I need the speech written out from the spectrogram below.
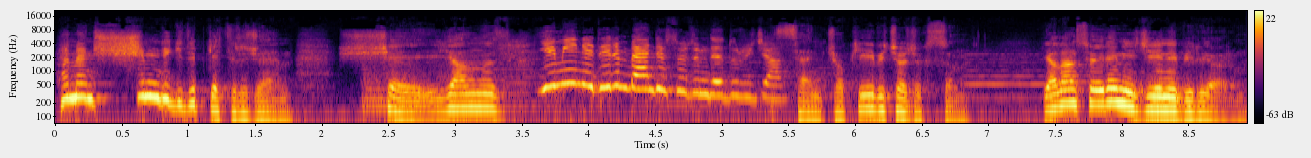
Hemen şimdi gidip getireceğim. Şey yalnız Yemin ederim ben de sözümde duracağım. sen çok iyi bir çocuksun. Yalan söylemeyeceğini biliyorum.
